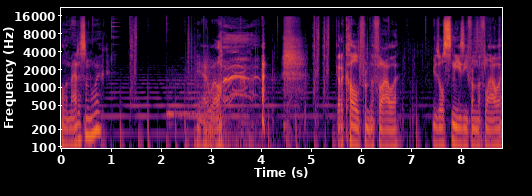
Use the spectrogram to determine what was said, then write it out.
Will the medicine work? Yeah, well. got a cold from the flower. He was all sneezy from the flower.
